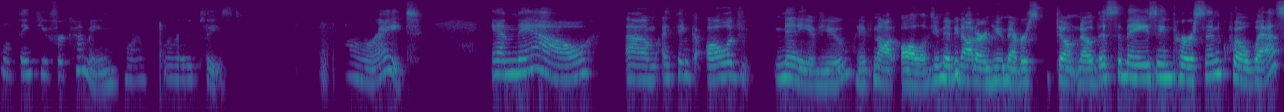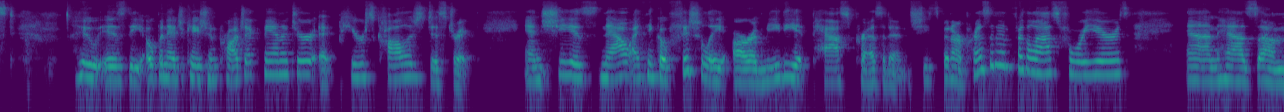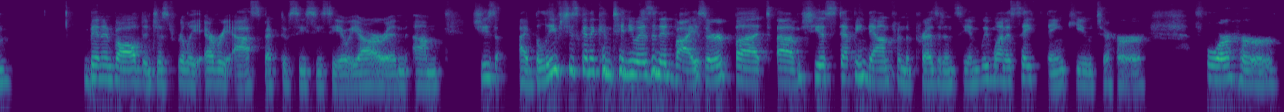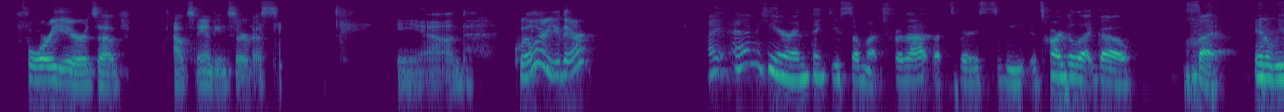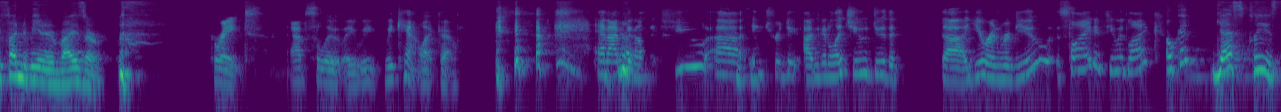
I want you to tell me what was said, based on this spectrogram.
Well, thank you for coming. We're, we're really pleased. All right. And now um, I think all of many of you, if not all of you, maybe not our new members, don't know this amazing person, Quill West, who is the Open Education Project Manager at Pierce College District. And she is now, I think, officially our immediate past president. She's been our president for the last four years and has um, been involved in just really every aspect of CCCOER. And um, she's, I believe she's going to continue as an advisor, but um, she is stepping down from the presidency. And we want to say thank you to her for her four years of outstanding service. And Quill, are you there? I am here, and thank you so much for that. That's very sweet. It's hard to let go, but it'll be fun to be an advisor. Great. Absolutely. We, we can't let go. And I'm going to let you uh, introduce, I'm going to let you do the uh, year in review slide if you would like. Okay, yes, please.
